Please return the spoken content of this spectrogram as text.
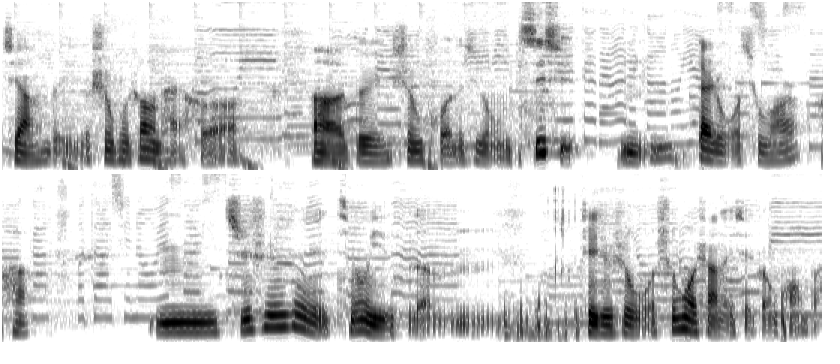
这样的一个生活状态和啊对生活的这种期许。嗯，带着我去玩哈。嗯，其实这也挺有意思的。嗯，这就是我生活上的一些状况吧。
